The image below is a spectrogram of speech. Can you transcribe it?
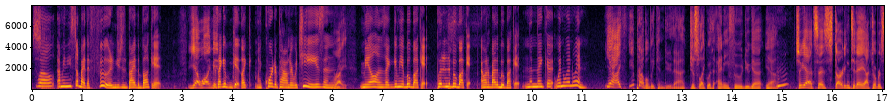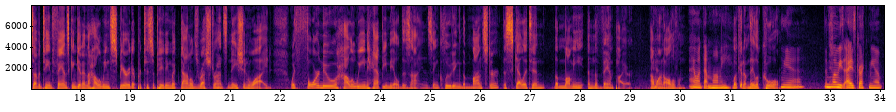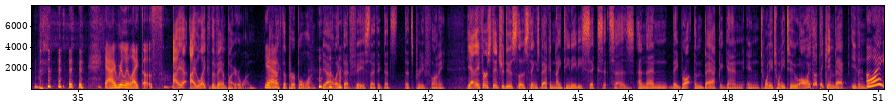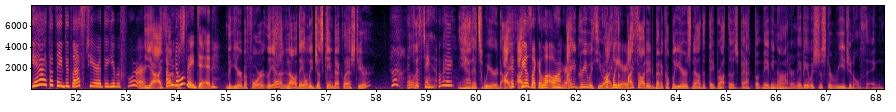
So- Well, I mean, you still buy the food and you just buy the bucket yeah, well, I mean, because I could get like my quarter pounder with cheese and Right. meal, and it's like give me a boo bucket, put it in a boo bucket. I want to buy the boo bucket, and then they get win win win. yeah, I, you probably can do that, just like with any food you get. Yeah. Mm-hmm. So yeah, it says starting today, October 17th, fans can get in the Halloween spirit at participating McDonald's restaurants nationwide with four new Halloween Happy Meal designs, including the monster, the skeleton, the mummy, and the vampire. I want all of them. I want that mummy. Look at them; they look cool. Yeah, the mummy's eyes crack me up. yeah, I really like those. I I like the vampire one. Yeah? I like the purple one. Yeah, I like that face. I think that's that's pretty funny. Yeah, they first introduced those things back in 1986, it says, and then they brought them back again in 2022. Oh, I thought they came back even Oh, I, yeah, I thought they did last year, the year before. Yeah, I thought I know they did. the year before. Yeah, no, they only just came back last year. Oh, that- Interesting. Okay, Yeah, that's weird. I it I- feels like a lot longer. I agree with you. Couple I, th- years. I thought it had been a couple years now that they brought those back, but maybe not, or maybe it was just a regional thing.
